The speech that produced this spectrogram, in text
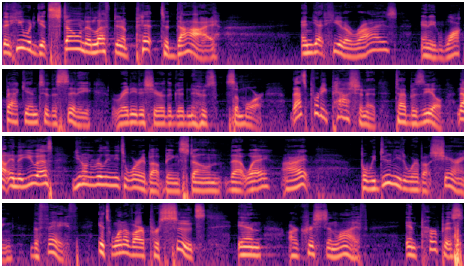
that he would get stoned and left in a pit to die, and yet he'd arise and he'd walk back into the city ready to share the good news some more. That's pretty passionate type of zeal. Now, in the U.S., you don't really need to worry about being stoned that way, all right? But we do need to worry about sharing the faith. It's one of our pursuits in our Christian life. And purpose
